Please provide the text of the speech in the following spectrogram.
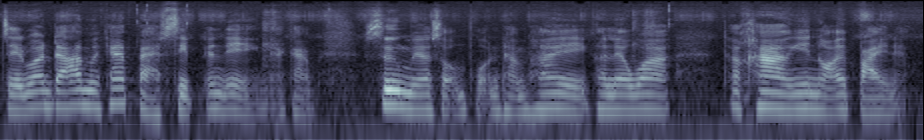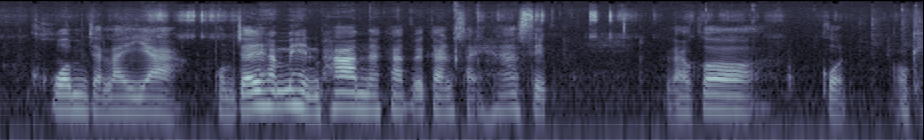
จะเห็นว่า dart มันแค่ 80 นั่นเองนะครับ ซึ่งมันจะส่งผลทำให้เขาเรียกว่าถ้าค่าอย่างนี้น้อยไปเนี่ยโคมันจะไล่ยาก ผมจะได้ทำให้เห็นภาพนะครับโดยการใส่ 50 แล้วก็กดโอเค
